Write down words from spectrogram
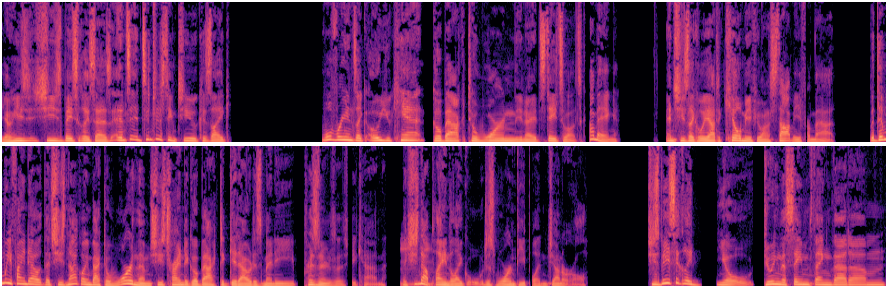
You know, he's she's basically says, and it's it's interesting too because like Wolverine's like, oh, you can't go back to warn the United States about what's coming, and she's like, well, you have to kill me if you want to stop me from that. But then we find out that she's not going back to warn them. She's trying to go back to get out as many prisoners as she can. Like she's not Mhm. planning to like just warn people in general. She's basically, you know, doing the same thing that um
